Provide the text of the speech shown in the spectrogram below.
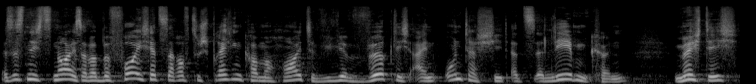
Es ist nichts Neues, aber bevor ich jetzt darauf zu sprechen komme heute, wie wir wirklich einen Unterschied erleben können, möchte ich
